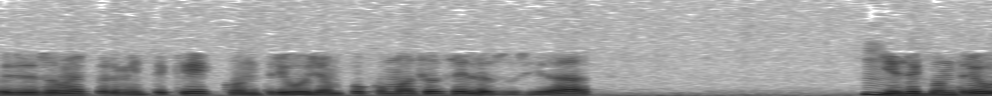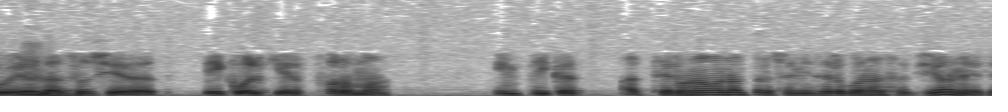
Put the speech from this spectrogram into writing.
pues eso me permite que contribuya un poco más hacia la sociedad. Y ese mm, contribuir a la mm. sociedad de cualquier forma implica ser una buena persona y hacer buenas acciones.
